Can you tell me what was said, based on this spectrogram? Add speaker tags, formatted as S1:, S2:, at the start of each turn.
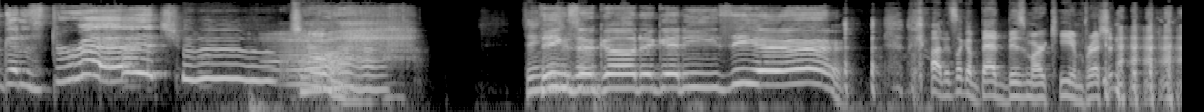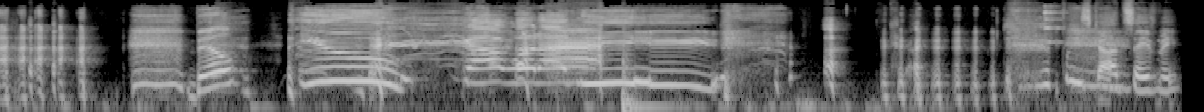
S1: we gotta stretch. Things are gonna get easier.
S2: God, it's like a bad Bismarcky impression.
S1: Bill, you got what I need.
S2: Please, God, save me.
